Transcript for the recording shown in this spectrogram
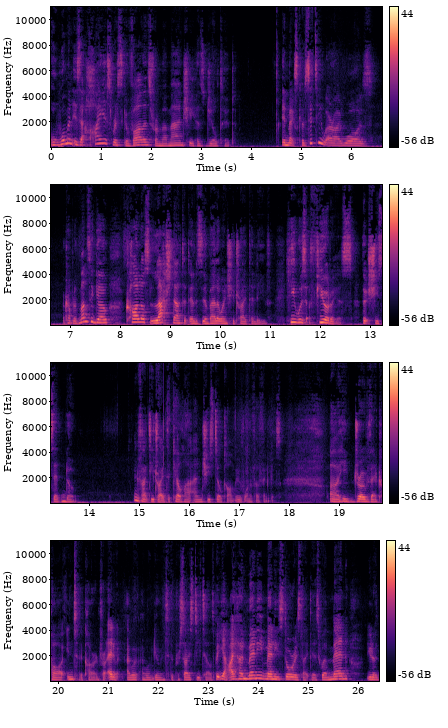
A woman is at highest risk of violence from a man she has jilted. In Mexico City, where I was a couple of months ago, Carlos lashed out at Isabella when she tried to leave. He was furious that she said no. In fact, he tried to kill her and she still can't move one of her fingers uh, he drove their car into the car in front. Anyway, I won't I won't go into the precise details, but yeah, I heard many many stories like this where men, you know,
